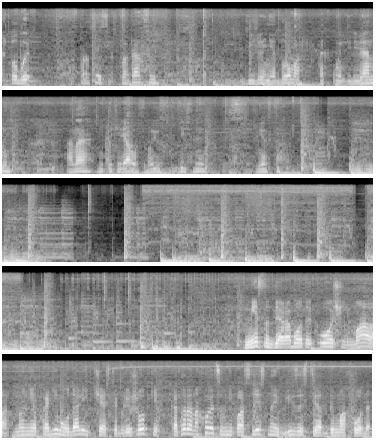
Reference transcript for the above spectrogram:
чтобы в процессе эксплуатации движения дома, так как он деревянный, она не потеряла свое статичное место. Места для работы очень мало, но необходимо удалить часть обрешетки, которая находится в непосредственной близости от дымохода.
